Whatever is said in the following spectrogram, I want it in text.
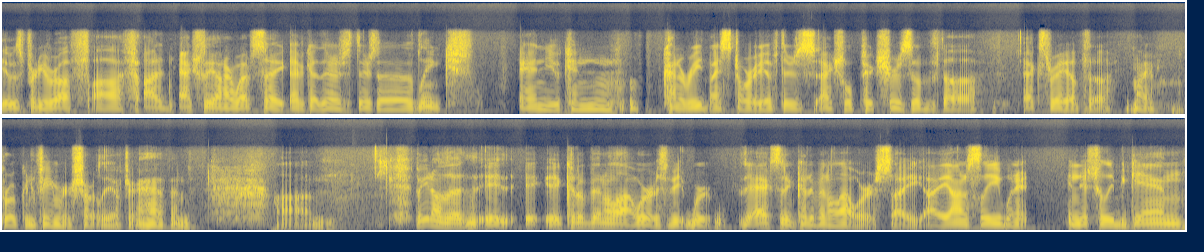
it was pretty rough. Uh, I, actually, on our website, I've got there's there's a link, and you can kind of read my story. If there's actual pictures of the X-ray of the my broken femur shortly after it happened. Um, but you know the it, it, it could have been a lot worse. The accident could have been a lot worse. I, I honestly, when it initially began,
